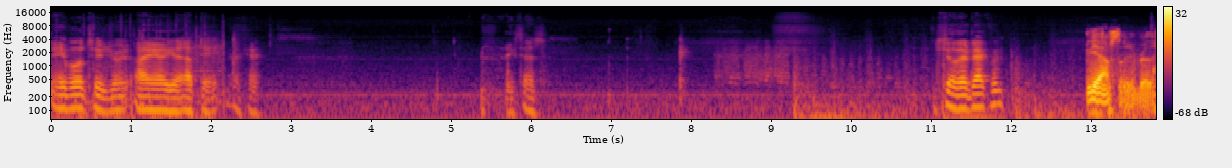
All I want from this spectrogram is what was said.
Unable to join. I uh, update. Okay. Makes sense. Still there, Declan? Yeah, I'm still here, brother.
